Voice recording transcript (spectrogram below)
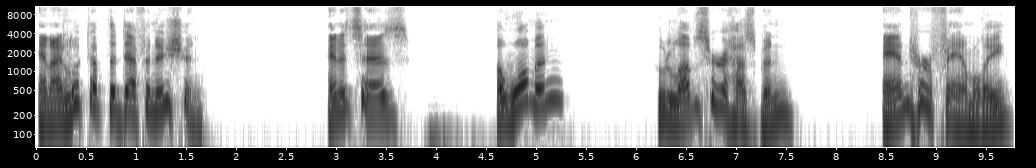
And I looked up the definition. And it says a woman who loves her husband and her family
